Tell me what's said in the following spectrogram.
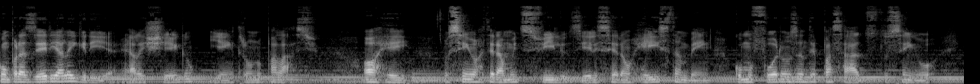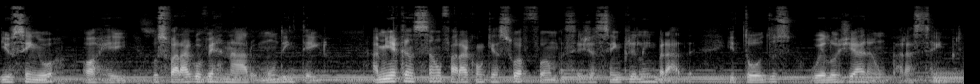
Com prazer e alegria, elas chegam e entram no palácio. Ó rei, o Senhor terá muitos filhos, e eles serão reis também, como foram os antepassados do Senhor. E o Senhor, ó rei, os fará governar o mundo inteiro. A minha canção fará com que a sua fama seja sempre lembrada, e todos o elogiarão para sempre.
